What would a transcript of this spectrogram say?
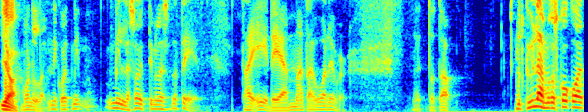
joo. Monella, niin kuin, että mi- millä soittimella sitä teet. Tai EDM tai whatever. Et tota, mutta kyllä mä tuossa koko ajan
